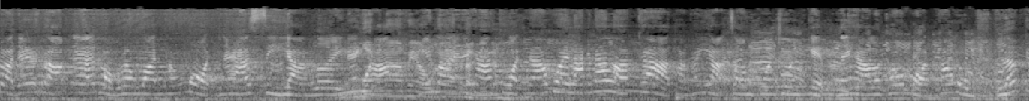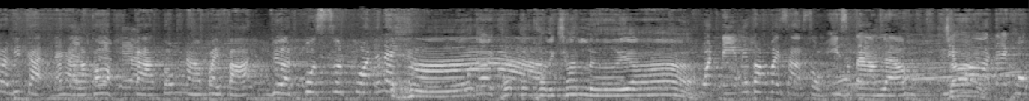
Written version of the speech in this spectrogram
ค่ะได้รับนะคะของรางวัลทั้งหมดนะคะสี่อย่างเลยนะงวดคะหน้าไม่เอานี่เลยนะคะง่ายขนาดนี้นะ ขวดน้ำไวรัสน่ารักค่ะถังขยะจอมกวนชวนเก็บนะคะแล้วก็หมอนผ้าห่มlove เกินพิกัดนะคะ แล้วก็กาต้มน้ำไฟฟ้าเดือดปุดสุดป่วนนั่นเอโอ้โห ค่ะได้ครบทั้งคอลเลกชันเลยอะวันนี้ไม่ต้องไปสะสม e-stamp แล้วใช่ เรียกว่าได้ครบ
